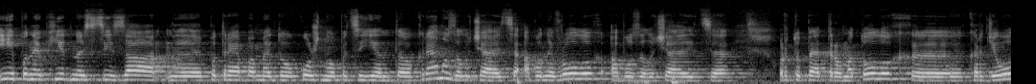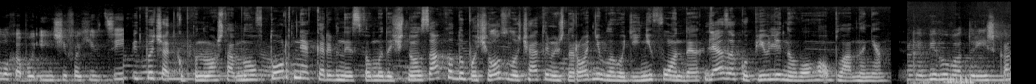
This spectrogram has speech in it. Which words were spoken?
І по необхідності за е, потребами до кожного пацієнта окремо залучається або невролог, або залучається ортопед-травматолог, е, кардіолог або інші фахівці. Від початку повномасштабного вторгнення керівництво медичного закладу почало залучати міжнародні благодійні фонди для закупівлі нового обладнання. Бігова доріжка.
